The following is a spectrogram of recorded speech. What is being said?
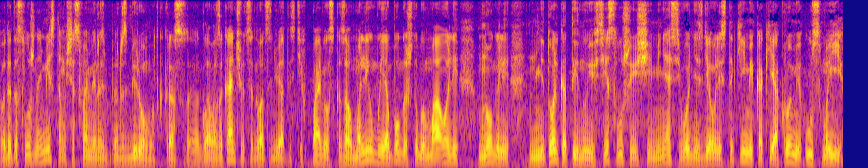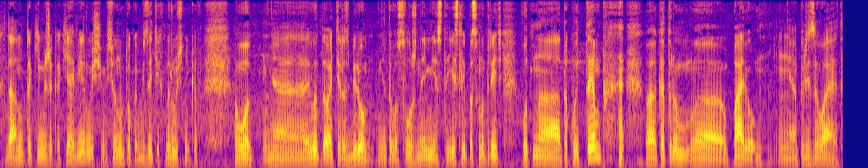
Вот это сложное место мы сейчас с вами разберем. Вот как раз э, глава заканчивается, 29 стих. Павел сказал, молил бы я Бога, чтобы мало ли, много ли, не только ты, но и все слушающие меня сегодня сделались такими, как я, кроме уст моих. Да, ну такими же, как я, верующими, все, ну только без этих наручников. Вот. Э, и вот давайте разберем это вот сложное место. Если посмотреть вот на такой темп, которым Павел призывает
